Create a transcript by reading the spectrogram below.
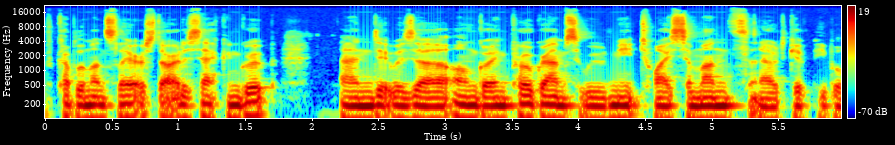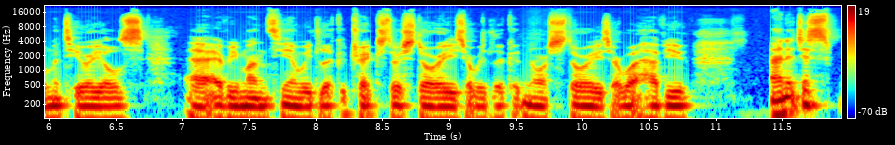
a couple of months later, started a second group, and it was an ongoing program. So we would meet twice a month, and I would give people materials uh, every month. You know, we'd look at trickster stories, or we'd look at Norse stories, or what have you. And it just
